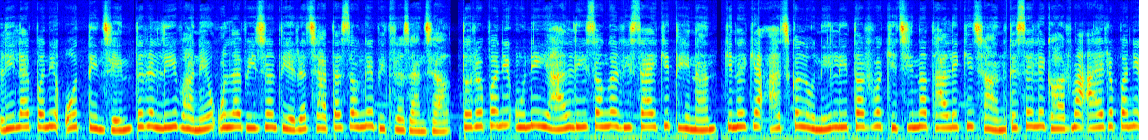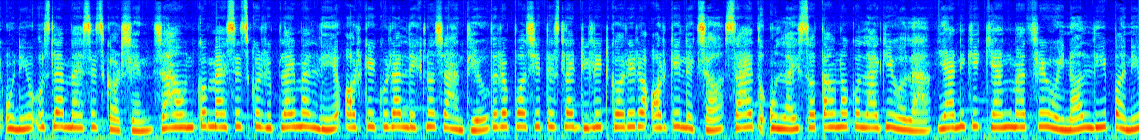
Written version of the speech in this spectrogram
लीलाई पनि ओत दिन्छन्। तर ली भने उनलाई भिज्न दिएर छातासँगै भित्र जान्छ। तर पनि उनी यहाँ लीसँग रिसाएकी थिएनन् किनकि आजकल उनी लीतर्फ खिचिन थालेकी छन्। त्यसैले घरमा आएर पनि उनी उसलाई मेसेज गर्छिन् जहाँ उनको मेसेजको रिप्लाईमा ली अर्कै कुरा लेख्न चाहन्थ्यो। तर पछि त्यसलाई डिलिट गरेर अर्कै लेख्छ सायद उनलाई सताउनको लागि होला। यानि कि क्याङ मात्रै होइन ली पनि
